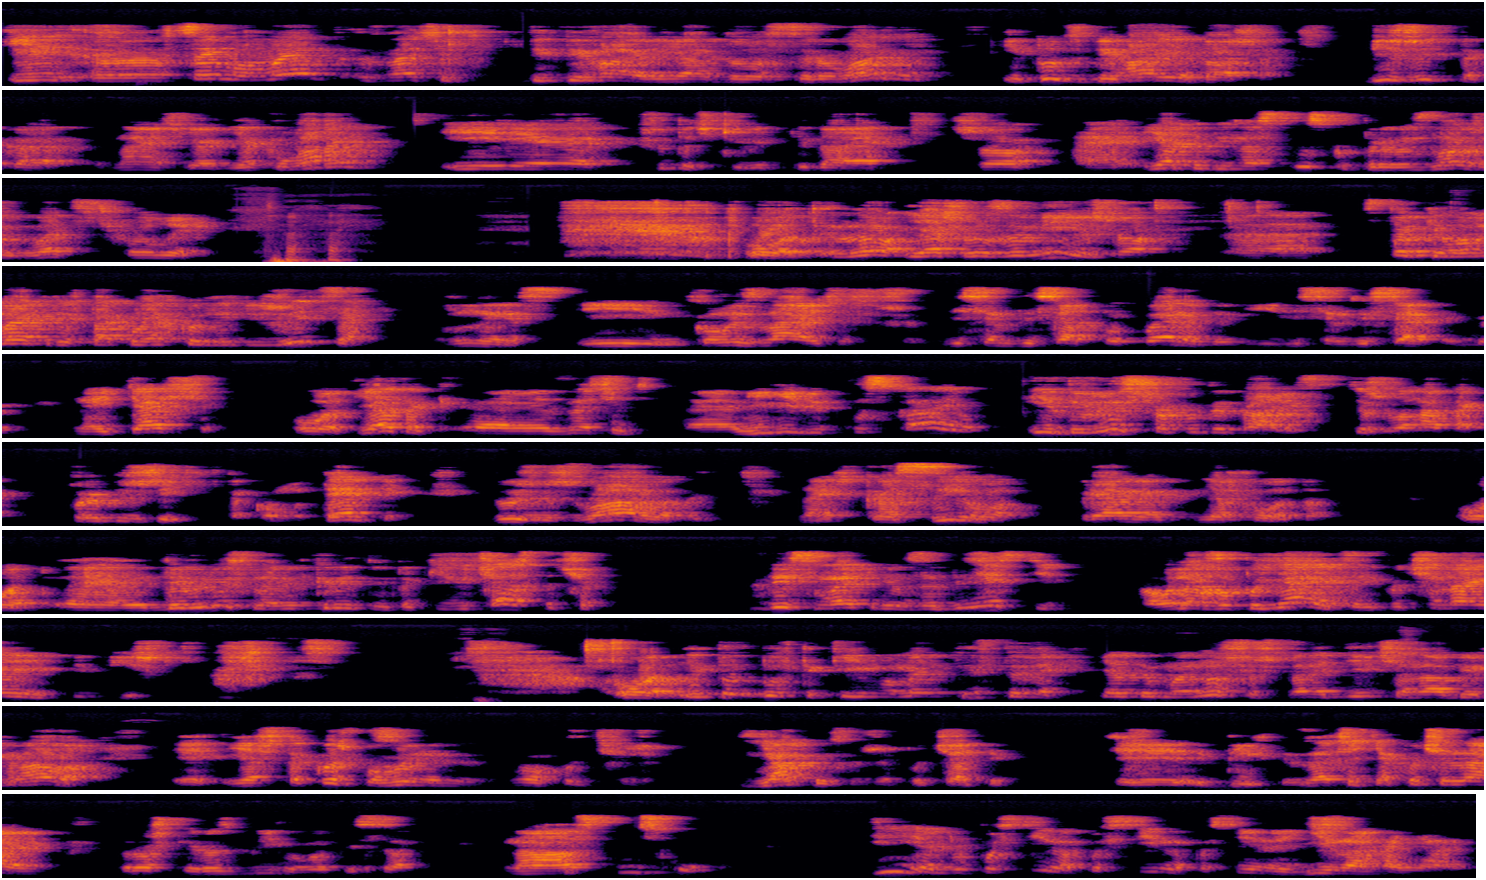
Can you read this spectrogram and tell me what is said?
І е, в цей момент, значить, підбігаю я до сироварні, і тут збігає Даша. Біжить така, знаєш, як як лайн, і е, шуточки відкидає, що е, я тобі на спуску привезла вже 20 хвилин. От, ну я ж розумію, що 100 кілометрів так легко не біжиться вниз. І коли знаючи, що 80 попереду і 80 якби, найтяжче, от, я так, е, значить, е, її відпускаю і дивлюсь, що буде далі. Тож вона так пробіжить в такому темпі, дуже жваво, знаєш, красиво, прямо як для фото. От, е, Дивлюсь на відкритий такий участочок, десь метрів за 200 а вона зупиняється і починає йти пішки. От, І тут був такий момент істини. Я думаю, ну що ж, мене дівчина обіграла, е, я ж також повинен ну, хоч якось вже почати е, бігти. Значить, я починаю трошки розбігуватися на спуску і якби постійно, постійно, постійно її наганяю.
